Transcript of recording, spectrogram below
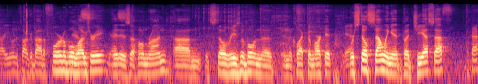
uh, you want to talk about affordable Yes, luxury? yes. It is a home run. Um, it's still reasonable in the in the collector market. Yeah. We're still selling it, but GSF, Okay.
